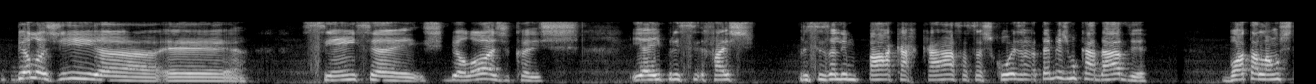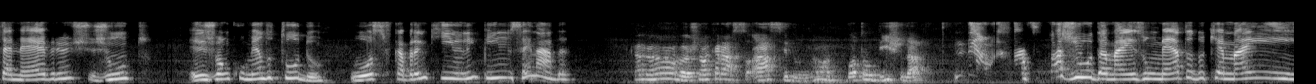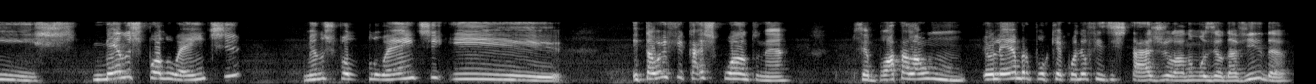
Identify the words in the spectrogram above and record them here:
biologia, é, ciências biológicas, e aí preci faz, precisa limpar a carcaça, essas coisas, até mesmo cadáver, bota lá uns tenébrios junto, eles vão comendo tudo o osso fica branquinho, limpinho, sem nada. Caramba, eu achava que era ácido. Não, bota o bicho, dá. Não, ácido ajuda, mas um método que é mais. menos poluente, menos poluente e. e tão eficaz quanto, né? Você bota lá um. Eu lembro porque quando eu fiz estágio lá no Museu da Vida,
